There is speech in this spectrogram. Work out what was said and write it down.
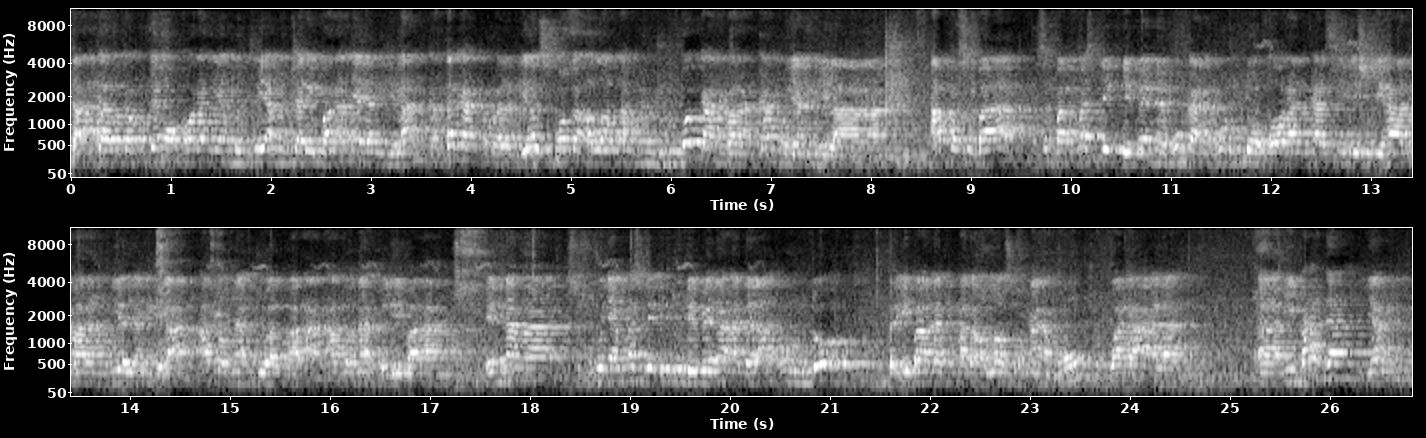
Dan kalau kamu tengok orang yang berteriak mencari barangnya yang hilang Katakan kepada dia Semoga Allah tak menjumpakan barang kamu yang hilang apa sebab? Sebab masjid dibina bukan untuk orang kasih istihar barang dia yang hilang Atau nak jual barang atau nak beli barang Innama sesungguhnya masjid itu dibina adalah untuk beribadah kepada Allah Subhanahu wa taala. Uh, ibadah yang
